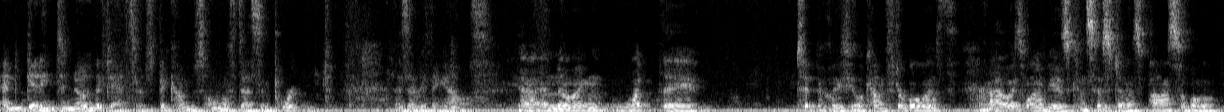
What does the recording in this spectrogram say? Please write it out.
And getting to know the dancers becomes almost as important as everything else. Yeah, and knowing what they typically feel comfortable with. I always want to be as consistent as possible.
